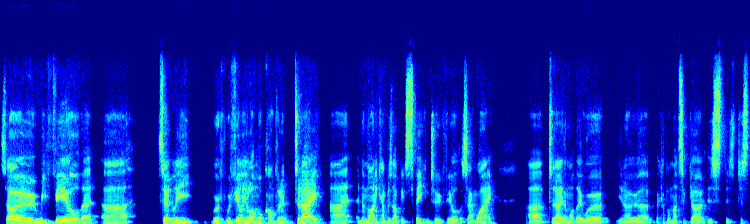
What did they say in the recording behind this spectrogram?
so we feel that uh, certainly we're, we're feeling a lot more confident today, uh, and the mining companies I've been speaking to feel the same way uh, today than what they were, you know, uh, a couple of months ago. There's, there's just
